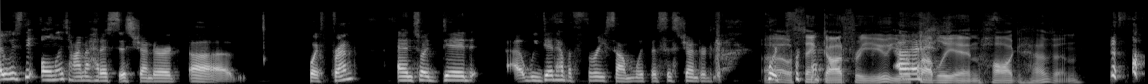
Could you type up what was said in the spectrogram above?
It was the only time I had a cisgendered uh, boyfriend, and so I did. Uh, we did have a threesome with a cisgendered guy. oh, thank God for you. You were Uh, probably in hog heaven.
